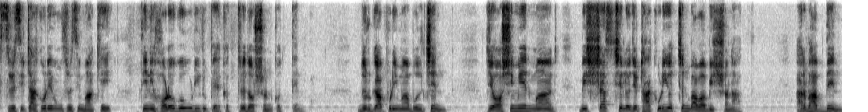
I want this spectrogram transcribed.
শ্রী ঠাকুর এবং শ্রী মাকে তিনি হরগৌরী রূপে একত্রে দর্শন করতেন। দুর্গাপুরী মা বলছেন যে, অসীমের মার বিশ্বাস ছিল যে ঠাকুরই হচ্ছেন বাবা বিশ্বনাথ। আর ভাবতেন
